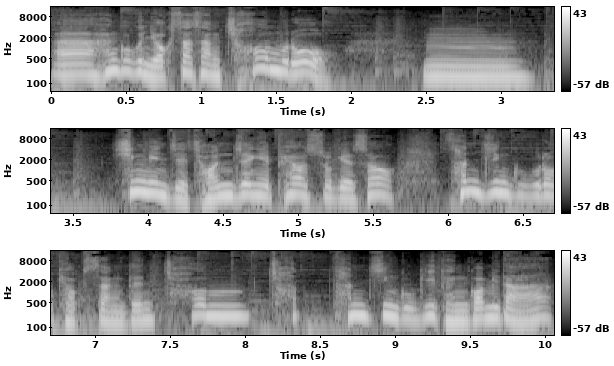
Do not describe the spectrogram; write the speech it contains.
아, 한국은 역사상 처음으로 음, 식민지 전쟁의 폐허 속에서 선진국으로 격상된 처음 첫 선진국이 된 겁니다.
